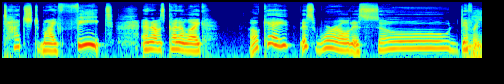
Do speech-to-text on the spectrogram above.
touched my feet. And I was kind of like, okay, this world is so different.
